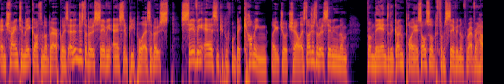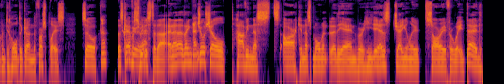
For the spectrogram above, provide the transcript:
and trying to make Gotham a better place isn't just about saving innocent people. It's about saving innocent people from becoming like Joe Chill. It's not just about saving them from the end of the gunpoint. It's also from saving them from ever having to hold a gun in the first place. So Huh, there's kind I of a sweetness to that, and I I think And- Joe Chill having this arc in this moment at the end where he is genuinely sorry for what he did.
